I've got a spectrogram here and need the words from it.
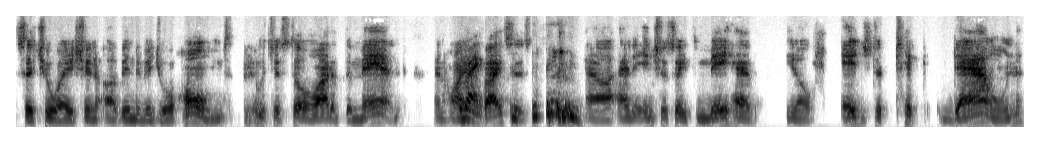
situation of individual homes, which is still a lot of demand and higher right. prices, uh, and interest rates may have you know edged a tick down,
